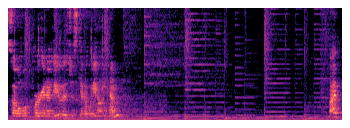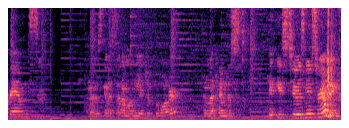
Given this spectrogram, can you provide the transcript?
So what we're gonna do is just get a weight on him. Five grams. And I'm just gonna set him on the edge of the water and let him just get used to his new surroundings.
